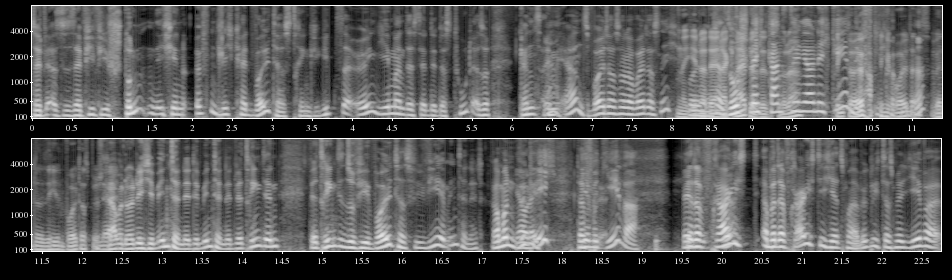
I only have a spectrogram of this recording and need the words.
seit, also seit wie vielen Stunden ich hier in Öffentlichkeit Wolters trinke. Gibt es da irgendjemand, dass der, der das tut? Also ganz im Ernst, Wolters oder Wolters nicht? Na, jeder, der Ja, der so Kneipe schlecht kann es denen ja nicht gehen. Trinkt er den öffentlich Affenköppen, Wolters, wenn er hier in Wolters bestellt. Ja, aber doch nicht im Internet, im Internet. Wer trinkt denn, wer trinkt denn so viel Wolters wie wir im Internet? Ramon, Ja, oder ich? Da, Hier mit Jever. Ja, da frage ne? ich, aber da frage ich dich jetzt mal, wirklich, das mit Jever,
